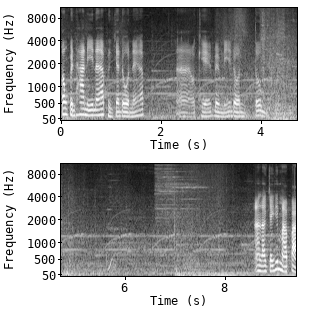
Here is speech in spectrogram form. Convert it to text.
ต้องเป็นท่านี้นะครับถึงจะโดนนะครับ อ่าโอเคแบบนี้โดนตุ้มอะหลังจากที่หมาป่า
